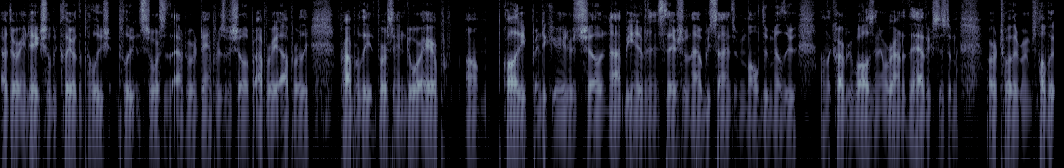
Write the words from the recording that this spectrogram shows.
outdoor intake shall be clear of the pollution pollutant sources. Outdoor dampers which shall operate properly. Properly adverse indoor air um, Quality indicators shall not be evidence. There shall now be signs of mildew, mildew on the carpet walls and around the havoc system or toilet rooms. Public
